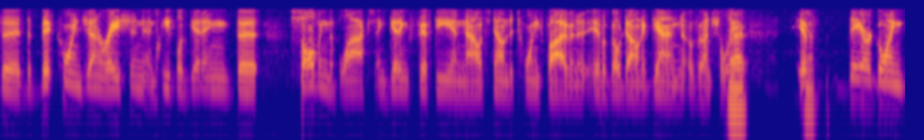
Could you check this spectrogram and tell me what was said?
the the bitcoin generation and people getting the solving the blocks and getting 50 and now it's down to 25 and it, it'll go down again eventually Right. if Yep. they are going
